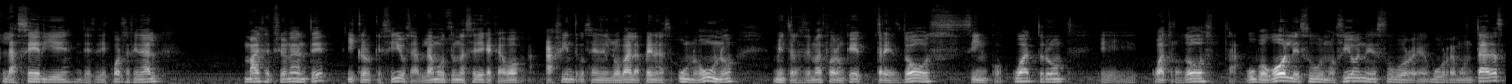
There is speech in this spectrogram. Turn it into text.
la serie desde cuarta final más decepcionante, y creo que sí, o sea, hablamos de una serie que acabó a fin de, o en el global apenas 1-1, mientras las demás fueron que 3-2, 5-4, 4-2, o sea, hubo goles, hubo emociones, hubo remontadas,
